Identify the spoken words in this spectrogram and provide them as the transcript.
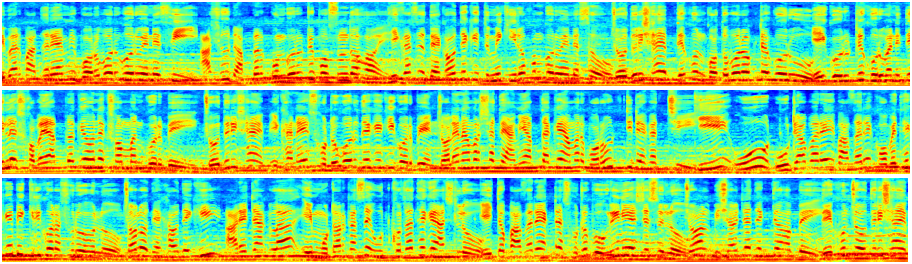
এবার বাজারে আমি বড় বড় গরু এনেছি। আসুন, আপনার কোন গরুটি পছন্দ হয়? ঠিক আছে, দেখাও দেখি তুমি কি রকম গরু এনেছো। চৌধুরী সাহেব, দেখুন কত বড় একটা গরু। এই গরুটি কুরবানি দিলে সবাই আপনাকে অনেক সম্মান করবে। চৌধুরী সাহেব, এখানে ছোট গরু দেখে কি করবেন? চলেন আমার সাথে, আমি আপনাকে আমার বড় উটটি দেখাচ্ছি। কি? উট? উট আবার এই বাজারে কবে থেকে বিক্রি করা শুরু হলো? চলো, দেখাও দেখি। আরে টাকলা, এই মোটার কাছে উট কোথা থেকে আসলো? এই তো বাজারে একটা ছোট বগরি নিয়ে এসেছিল। চল, বিষয়টা দেখতে হবে। দেখুন চৌধুরী সাহেব,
